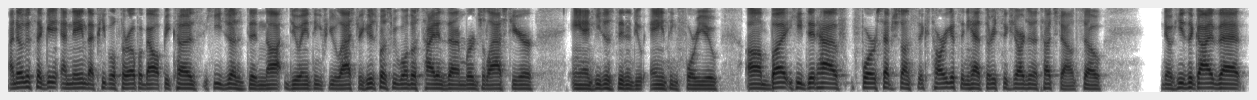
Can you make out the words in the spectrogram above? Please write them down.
I know this is a, name that people throw up about because he just did not do anything for you last year. He was supposed to be one of those tight ends that emerged last year, and he just didn't do anything for you. Um, but he did have four receptions on six targets, and he had 36 yards and a touchdown. So, you know, he's a guy that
